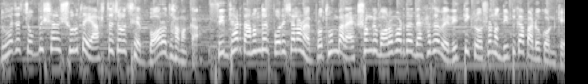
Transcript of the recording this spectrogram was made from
দু সালের শুরুতেই আসতে চলেছে বড় ধামাকা সিদ্ধার্থ আনন্দের পরিচালনায় প্রথমবার একসঙ্গে বড় পর্দায় দেখা যাবে ঋত্বিক রোশন ও দীপিকা পাডুকোনকে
